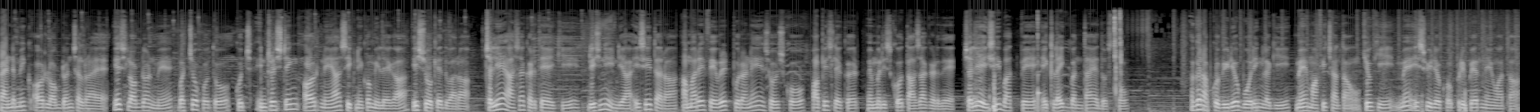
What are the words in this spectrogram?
पैंडमिक और लॉकडाउन चल रहा है। इस लॉकडाउन में बच्चों को तो कुछ इंटरेस्टिंग और नया सीखने को मिलेगा इस शो के द्वारा। चलिए आशा करते हैं कि डिज्नी इंडिया इसी तरह हमारे फेवरेट पुराने शोज़ को वापस लेकर मेमोरीज को ताज़ा कर दे। चलिए इसी बात पे एक लाइक बनता है दोस्तों। अगर आपको वीडियो बोरिंग लगी, मैं माफ़ी चाहता हूँ, क्योंकि मैं इस वीडियो को प्रिपेयर नहीं हुआ था।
